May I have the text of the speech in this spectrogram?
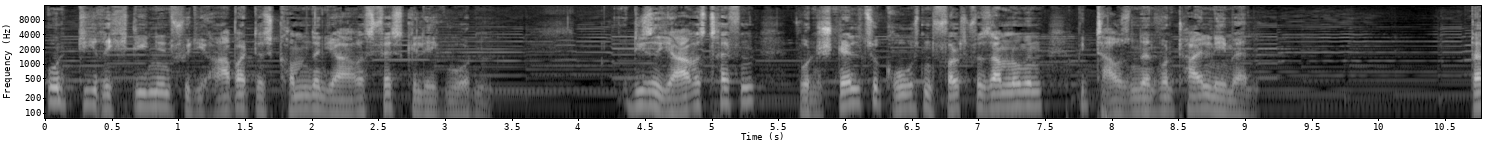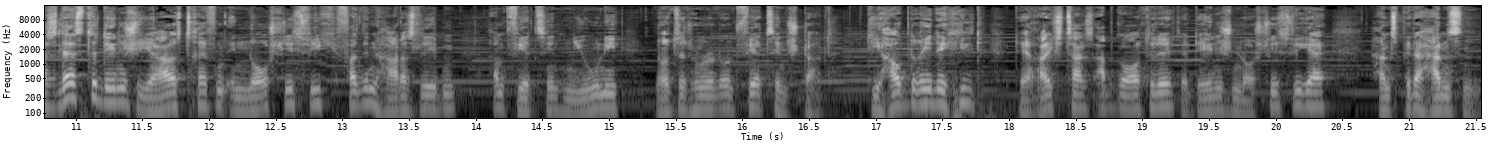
und die Richtlinien für die Arbeit des kommenden Jahres festgelegt wurden. Diese Jahrestreffen wurden schnell zu großen Volksversammlungen mit Tausenden von Teilnehmern. Das letzte dänische Jahrestreffen in Nordschleswig fand in Hadersleben am 14. Juni 1914 statt. Die Hauptrede hielt der Reichstagsabgeordnete der dänischen Nordschleswiger Hans-Peter Hansen.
